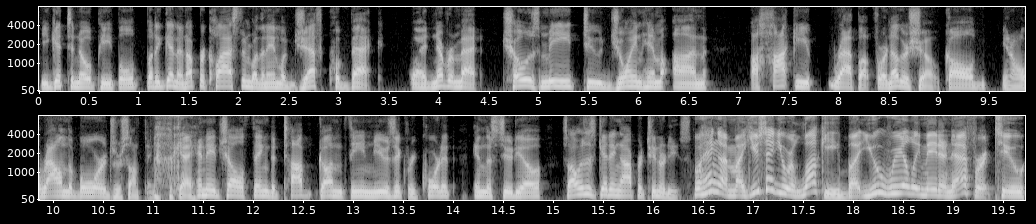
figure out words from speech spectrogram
You get to know people. But again, an upperclassman by the name of Jeff Quebec, who I had never met, chose me to join him on a hockey wrap up for another show called, you know, Around the Boards or something. Okay. NHL thing to Top Gun theme music, recorded in the studio. So I was just getting opportunities. Well, hang on, Mike. You said you were lucky, but you really made an effort to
